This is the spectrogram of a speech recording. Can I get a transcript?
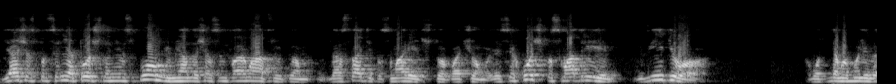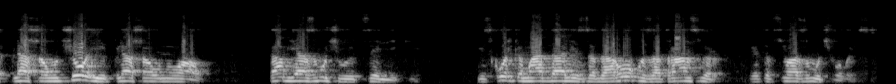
Я сейчас по цене точно не вспомню, мне надо сейчас информацию там достать и посмотреть, что почем. Если хочешь, посмотри видео, вот где мы были, пляж Аучо и пляж Аунуал. Там я озвучиваю ценники. И сколько мы отдали за дорогу, за трансфер, это все озвучивалось.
